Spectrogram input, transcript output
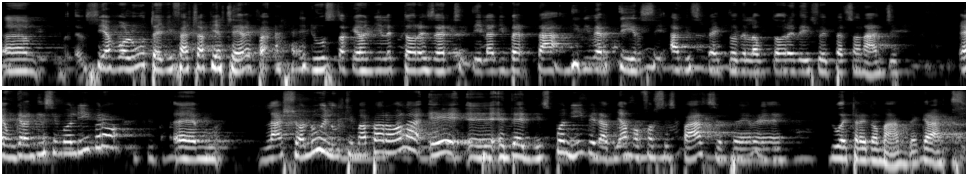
eh, sia voluto e gli faccia piacere, ma è giusto che ogni lettore eserciti la libertà di divertirsi a dispetto dell'autore e dei suoi personaggi. È un grandissimo libro, ehm, lascio a lui l'ultima parola e, eh, ed è disponibile, abbiamo forse spazio per eh, due o tre domande. Grazie.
